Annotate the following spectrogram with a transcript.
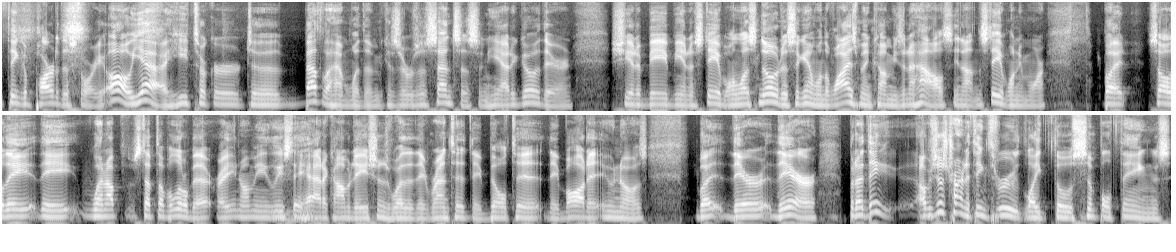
think a part of the story. Oh yeah, he took her to Bethlehem with him because there was a census and he had to go there and she had a baby in a stable. And let's notice again when the wise men come, he's in a house, he's not in the stable anymore. But so they they went up, stepped up a little bit, right? You know, I mean, at least they mm-hmm. had accommodations, whether they rented, they built it, they bought it, who knows? But they're there. But I think I was just trying to think through like those simple things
